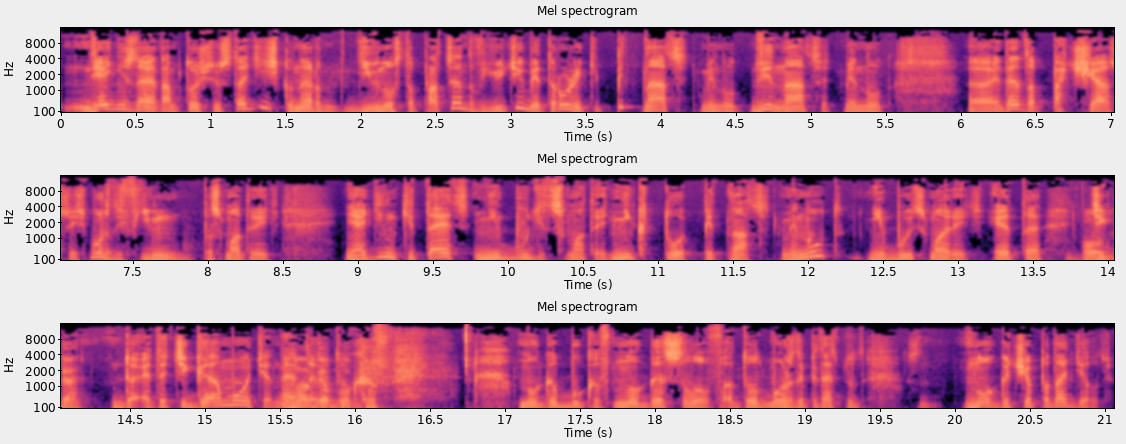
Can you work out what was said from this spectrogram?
я не знаю там точную статистику, наверное, 90% в YouTube это ролики 15 минут, 12 минут, э, это по часу, есть можно фильм посмотреть. Ни один китаец не будет смотреть, никто 15 минут не будет смотреть. Это, Волга. да, это тягомотина. Много это, букв много букв, много слов, а тут можно 15 минут много чего понаделать.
